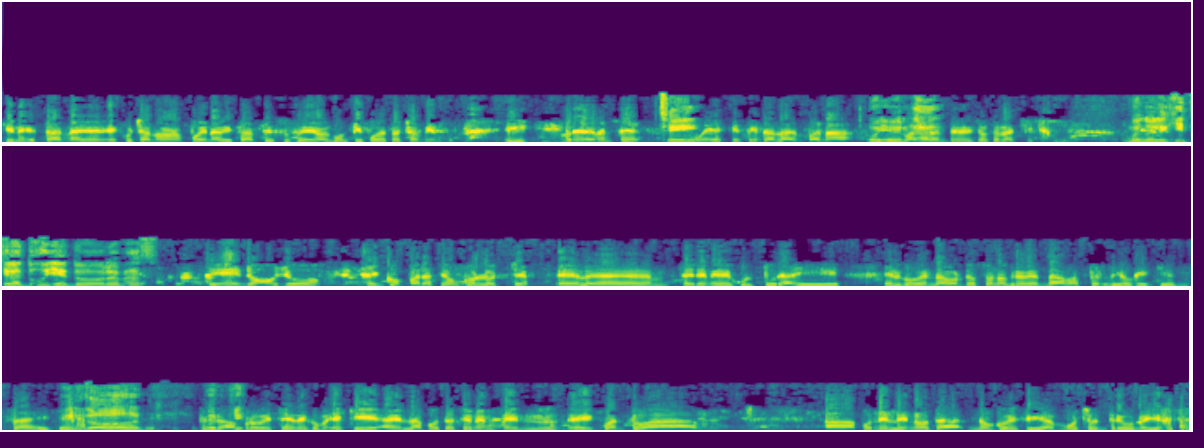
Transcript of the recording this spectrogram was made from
quienes están eh, escuchando nos pueden avisar si sucede algún tipo de atachamiento. Y brevemente, Sí. muy exquisita la empanada, Oye, bastante deliciosa la chicha. Bueno, elegiste la tuya y todo lo demás. Sí, no, yo en comparación con los chefs, el eh, Seremi de Cultura y el gobernador de Osorno creo que andaba más perdido que quién sabe. Perdón. Pero aproveché de. Es que eh, la votación en, en eh, cuanto a, a ponerle nota no coincidía mucho entre uno y otro.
